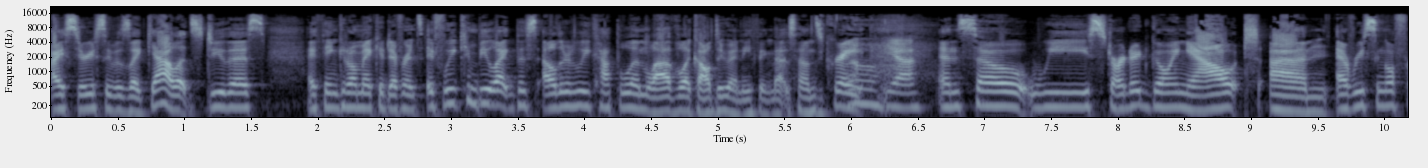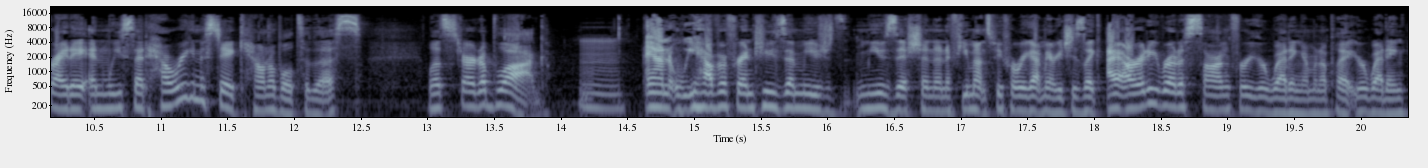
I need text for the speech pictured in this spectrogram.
I seriously was like yeah let's do this. I think it'll make a difference. If we can be like this elderly couple in love like I'll do anything. That sounds great. Yeah. and so we started going out um, every single Friday and we said how are we going to stay accountable to this? Let's start a blog And we have a friend who's a mus- musician, and a few months before we got married, she's like, "I already wrote a song for your wedding. I'm going to play at your wedding."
